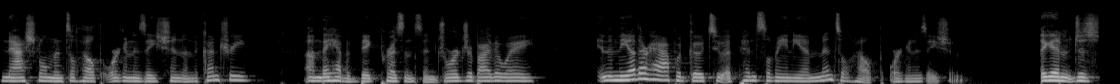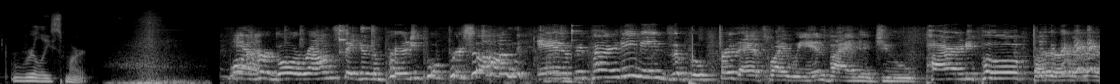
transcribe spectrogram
national mental health organization in the country. Um, they have a big presence in Georgia, by the way. And then the other half would go to a Pennsylvania mental health organization. Again, just really smart. Let her go around singing the party pooper song. Every party needs a pooper. That's why we invited you. Party pooper.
